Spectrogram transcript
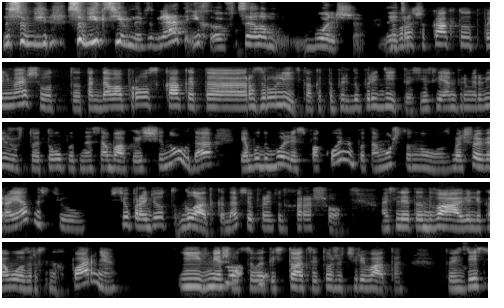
на субъективный взгляд, их э, в целом больше. Ну, этих... просто как тут, понимаешь, вот тогда вопрос, как это разрулить, как это предупредить. То есть если я, например, вижу, что это опытная собака и щенок, да, я буду более спокойна, потому что, ну, с большой вероятностью все пройдет гладко, да, все пройдет хорошо. А если это два великовозрастных парня, и вмешиваться Но... в этой ситуации тоже чревато, то есть здесь,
